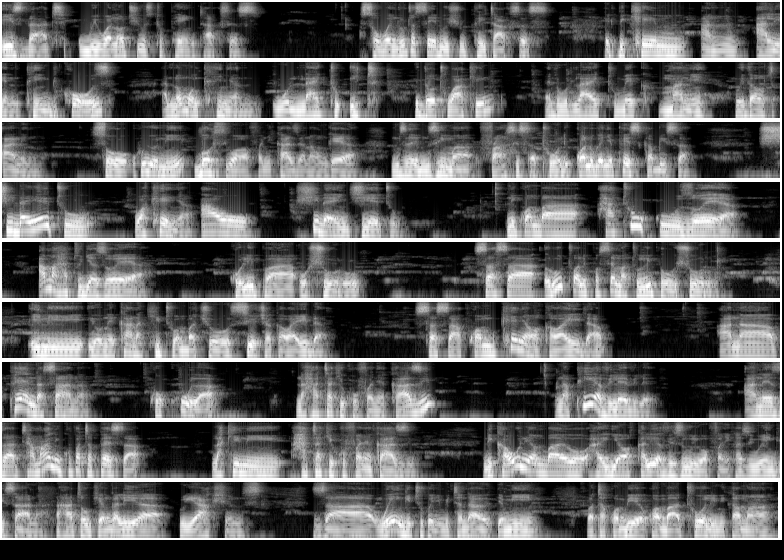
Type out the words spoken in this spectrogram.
is that we were not used to paying taxes. So when Ruto said we should pay taxes, it became an alien thing because a normal Kenyan would like to eat without working and would like to make money without earning. So huyo ni bosi wa wafanyikazi anaongea, mzee mzima Francis Atwoli. Kwa lugha nyepesi kabisa, shida yetu wa Kenya au shida ya nchi yetu ni kwamba hatukuzoea ama hatujazoea kulipa ushuru. Sasa Ruto aliposema tulipe ushuru, ilionekana kitu ambacho sio cha kawaida. Sasa kwa Mkenya wa kawaida anapenda sana kukula na hataki kufanya kazi, na pia vilevile vile anaweza tamani kupata pesa lakini hataki kufanya kazi. Ni kauli ambayo haijawakalia vizuri wafanyakazi wengi sana, na hata ukiangalia reactions za wengi tu kwenye mitandao ya kijamii watakwambia kwamba Atwoli ni kama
